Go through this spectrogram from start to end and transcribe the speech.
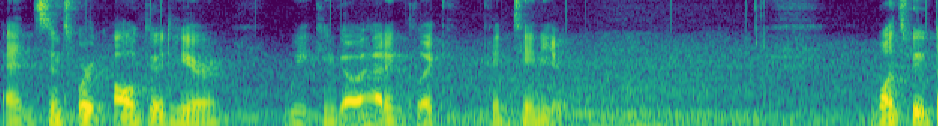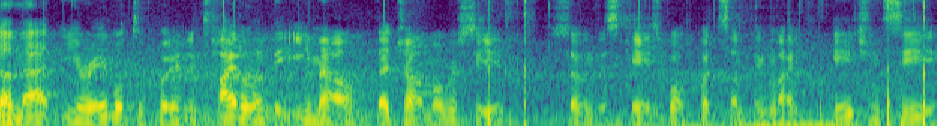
And since we're all good here, we can go ahead and click continue. Once we've done that, you're able to put in a title of the email that John will receive. So in this case, we'll put something like agency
